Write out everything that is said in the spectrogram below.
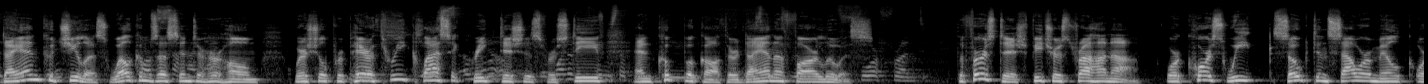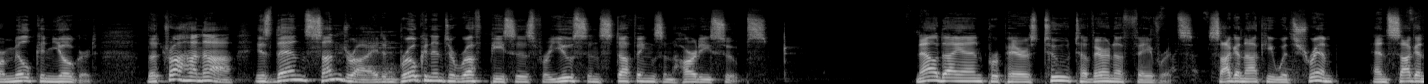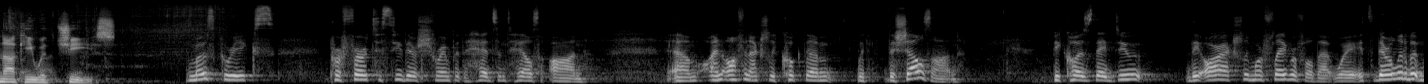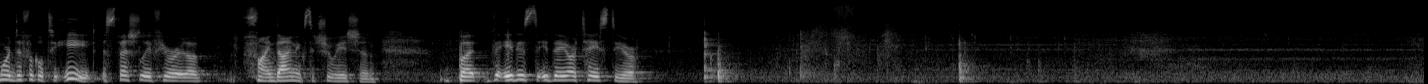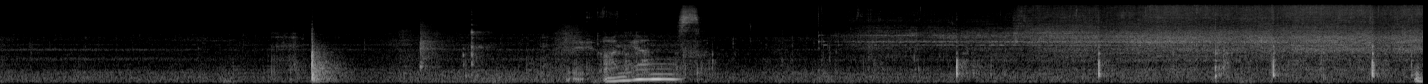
Diane Kochilas welcomes us into her home where she'll prepare three classic Greek dishes for Steve and cookbook author Diana Farr Lewis. The first dish features trahana, or coarse wheat soaked in sour milk or milk and yogurt. The trahana is then sun dried and broken into rough pieces for use in stuffings and hearty soups. Now Diane prepares two taverna favorites, saganaki with shrimp and saganaki with cheese. Most Greeks prefer to see their shrimp with the heads and tails on, um, and often actually cook them with the shells on, because they do they are actually more flavorful that way. It's, they're a little bit more difficult to eat, especially if you're in a fine dining situation, but it is they are tastier.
